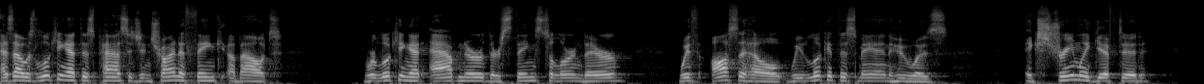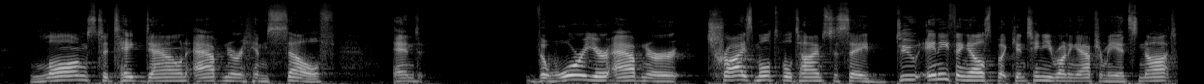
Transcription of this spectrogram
As I was looking at this passage and trying to think about, we're looking at Abner, there's things to learn there. With Asahel, we look at this man who was extremely gifted, longs to take down Abner himself, and the warrior Abner tries multiple times to say, Do anything else but continue running after me. It's not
